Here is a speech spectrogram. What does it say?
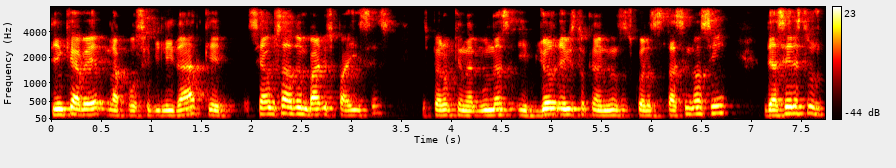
Tiene que haber la posibilidad que se ha usado en varios países, espero que en algunas, y yo he visto que en algunas escuelas está haciendo así, de hacer estos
